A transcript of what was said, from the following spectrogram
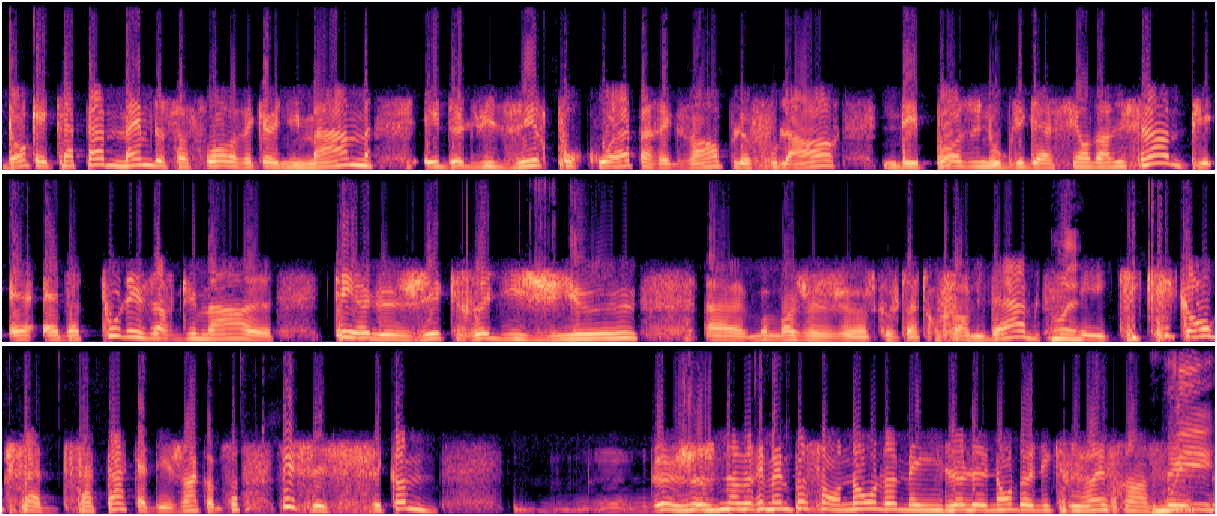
Donc, elle est capable même de s'asseoir avec un imam et de lui dire pourquoi, par exemple, le foulard n'est pas une obligation dans l'islam. Puis, elle, elle a tous les arguments euh, théologiques, religieux. Euh, moi, je, je, je la trouve formidable. Oui. Et qui, quiconque s'a- s'attaque à des gens comme ça, c'est- comme je, je nommerai même pas son nom, là, mais il a le nom d'un écrivain français. Oui.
